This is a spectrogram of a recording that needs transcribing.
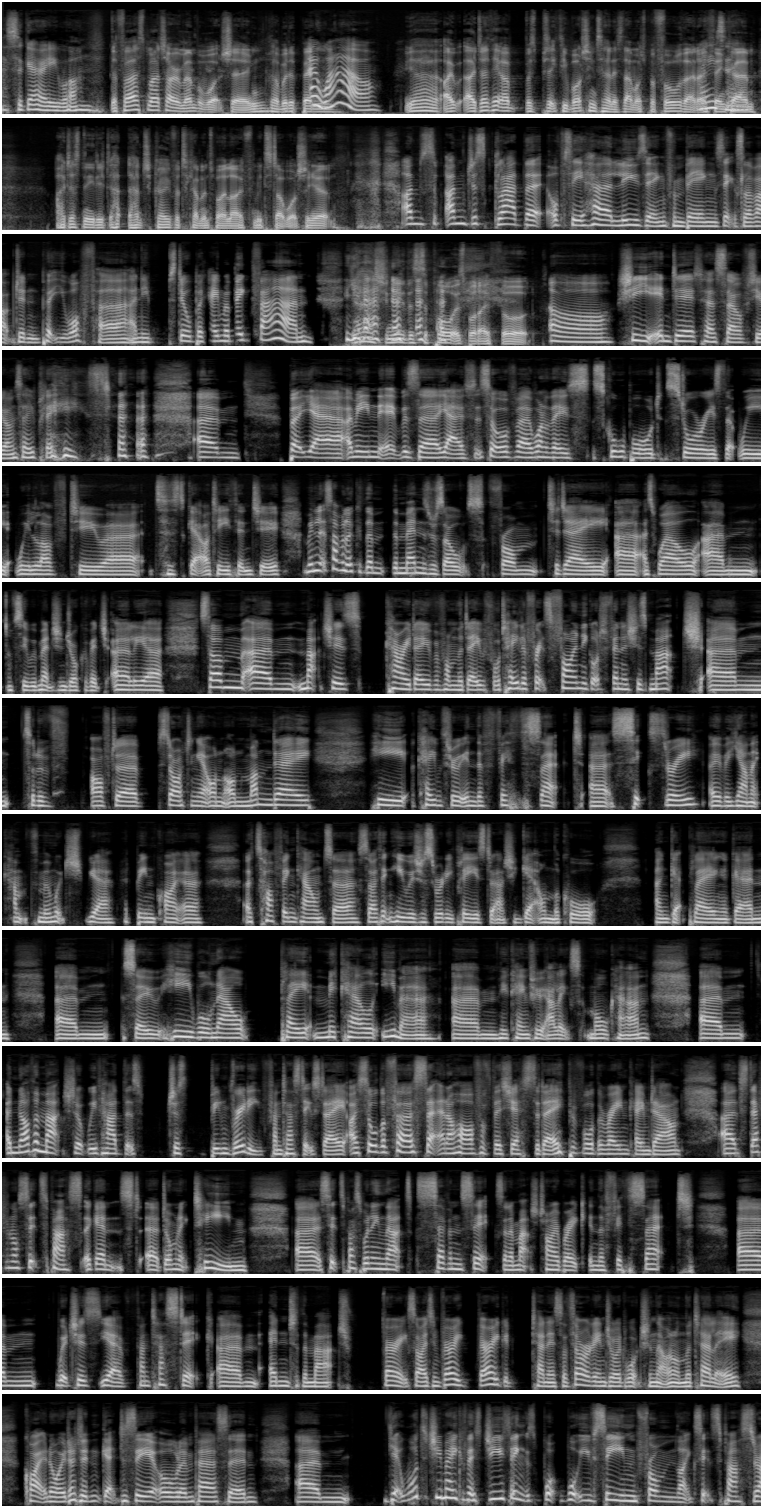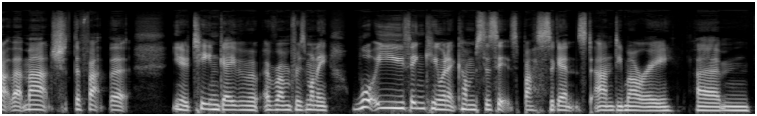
Asagoe one. The first match I remember watching, I would have been. Oh wow! Yeah, I, I don't think I was particularly watching tennis that much before then. Amazing. I think um, I just needed Hantuchova to come into my life for me to start watching it. I'm I'm just glad that obviously her losing from being six love up didn't put you off her, and you still became a big fan. Yeah, yeah she needed the support, is what I thought. Oh, she endeared herself to you. I'm so pleased. um, but yeah, I mean, it was uh, yeah, it's sort of uh, one of those scoreboard stories that we we love to uh, to get our teeth into. I mean, let's have a look at the the men's results from today uh, as well. Um, obviously, we mentioned Djokovic earlier. Some um, matches carried over from the day before. Taylor Fritz finally got to finish his match, um, sort of after starting it on on Monday. He came through in the fifth set, uh, six three over Yannick Hanfmann, which yeah had been quite a, a tough encounter. So I think he was just really pleased to actually get on the court and get playing again. Um, so he will now play Mikael Ymer, um, who came through Alex Molcan. Um, another match that we've had that's just been really fantastic today. I saw the first set and a half of this yesterday before the rain came down. Uh, Stefanos Tsitsipas against uh, Dominic Thiem. Uh, Tsitsipas winning that 7 6 and a match tiebreak in the fifth set, um, which is, yeah, fantastic um, end to the match. Very exciting, very, very good tennis. I thoroughly enjoyed watching that one on the telly. Quite annoyed I didn't get to see it all in person. Um, yeah, what did you make of this? Do you think what what you've seen from like Tsitsipas throughout that match, the fact that you know Thiem gave him a, a, run for his money? What are you thinking when it comes to Tsitsipas against Andy Murray? Um,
